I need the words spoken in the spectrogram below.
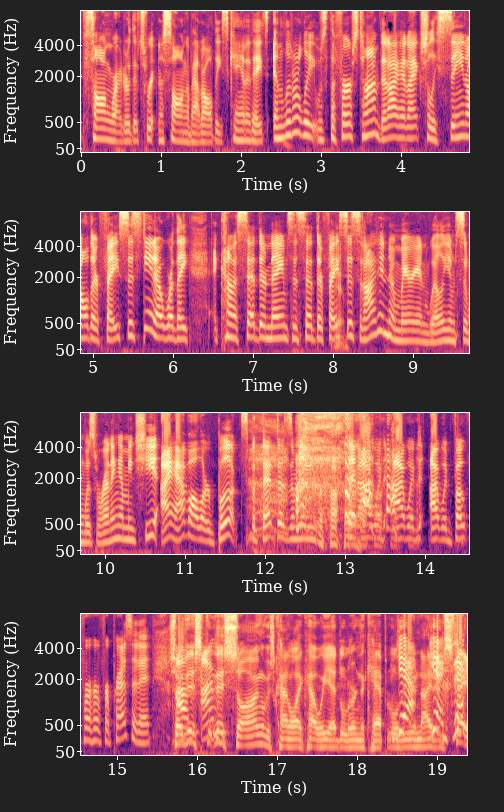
songwriter that's written a song about all these candidates, and literally it was the first time that I had actually seen all their faces. You know, where they kind of said their names and said their faces, and I didn't know Marianne Williamson was running. I mean, she I have all her books, but that doesn't mean that I would I would I would vote for her for president. So Um, this I'm- this song was kind of like how we had to learn the capital of the United yeah, exactly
